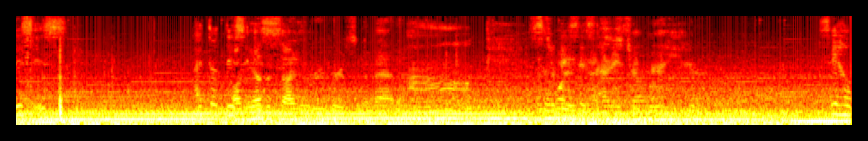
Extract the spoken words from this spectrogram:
This is. I thought this On the is. other side of the river is Nevada. Oh, okay. That's so this is has to stick Arizona here. See how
